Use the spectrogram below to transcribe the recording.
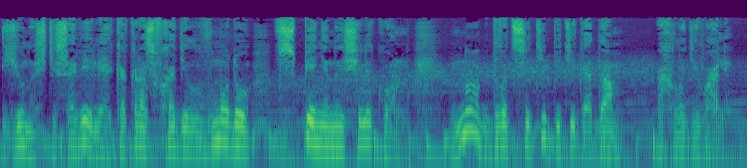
юности Савелия как раз входил в моду вспененный силикон, но к 25 годам охладевали.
